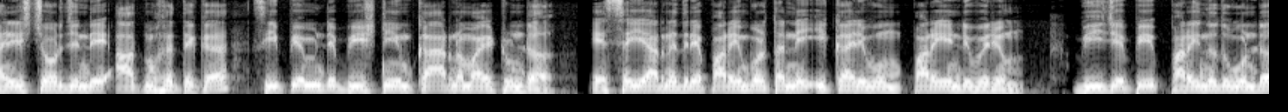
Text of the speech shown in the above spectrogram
അനീഷ് ജോർജിന്റെ ആത്മഹത്യക്ക് സി പി എമ്മിന്റെ ഭീഷണിയും കാരണമായിട്ടുണ്ട്. എസ് ഐ ആറിനെതിരെ പറയുമ്പോൾ തന്നെ ഇക്കാര്യവും പറയേണ്ടി വരും. ബി ജെ പി പറയുന്നതുകൊണ്ട്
